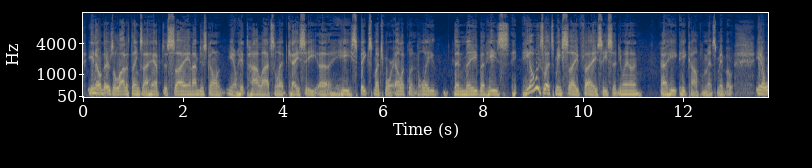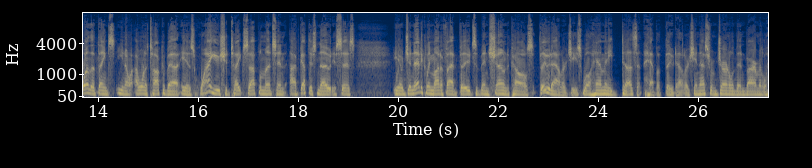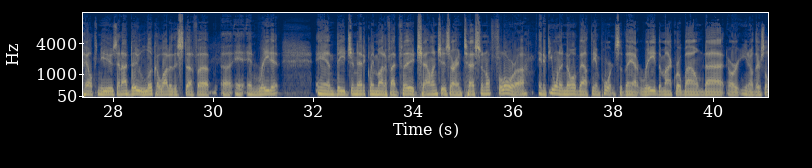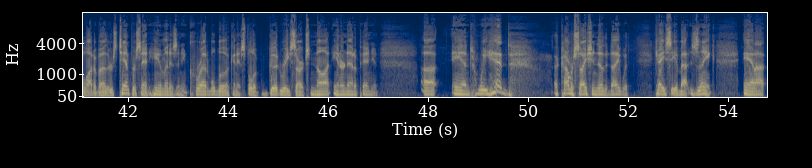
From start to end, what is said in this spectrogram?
You know, there's a lot of things I have to say, and I'm just going to you know hit the highlights and let Casey. Uh, he speaks much more eloquently than me, but he's he always lets me save face. He said, you know. Uh, he he compliments me, but you know one of the things you know I want to talk about is why you should take supplements. And I've got this note. It says, you know, genetically modified foods have been shown to cause food allergies. Well, how many doesn't have a food allergy? And that's from Journal of Environmental Health News. And I do look a lot of this stuff up uh, and, and read it. And the genetically modified food challenges our intestinal flora. And if you want to know about the importance of that, read the microbiome diet, or, you know, there's a lot of others. 10% Human is an incredible book, and it's full of good research, not internet opinion. Uh, and we had a conversation the other day with Casey about zinc, and I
